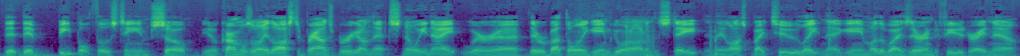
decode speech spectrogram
they, they beat both those teams. So you know, Carmel's only lost to Brownsburg on that snowy night where uh, they were about the only game going on in the state, and they lost by two late in that game. Otherwise, they're undefeated right now.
